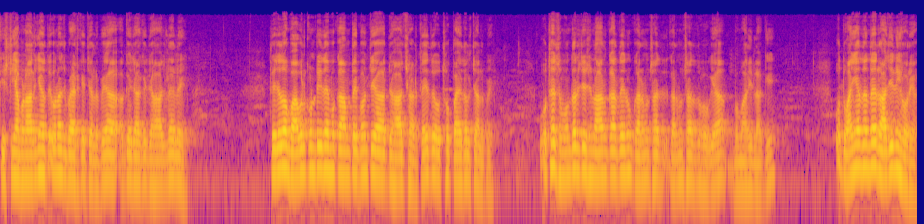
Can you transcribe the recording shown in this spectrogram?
ਕਿਸ਼ਤੀਆਂ ਬਣਾ ਲੀਆਂ ਤੇ ਉਹਨਾਂ 'ਚ ਬੈਠ ਕੇ ਚੱਲ ਪਿਆ, ਅੱਗੇ ਜਾ ਕੇ ਜਹਾਜ਼ ਲੈ ਲਏ। ਤੇ ਜਦੋਂ ਬਾਬਲਕੁੰਡੀ ਦੇ ਮੁਕਾਮ ਤੇ ਪਹੁੰਚਿਆ, ਜਹਾਜ਼ ਛੱਡਤੇ ਤੇ ਉੱਥੋਂ ਪੈਦਲ ਚੱਲ ਪਏ। ਉੱਥੇ ਸਮੁੰਦਰ 'ਚ ਇਸ਼ਨਾਨ ਕਰਦੇ ਨੂੰ ਗਰਮ ਸਰਦ ਗਰਮ ਸਰਦ ਹੋ ਗਿਆ, ਬਿਮਾਰੀ ਲੱਗ ਗਈ। ਉਹ ਦਵਾਈਆਂ ਦਿੰਦੇ, ਰਾਜੀ ਨਹੀਂ ਹੋ ਰਿਹਾ।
